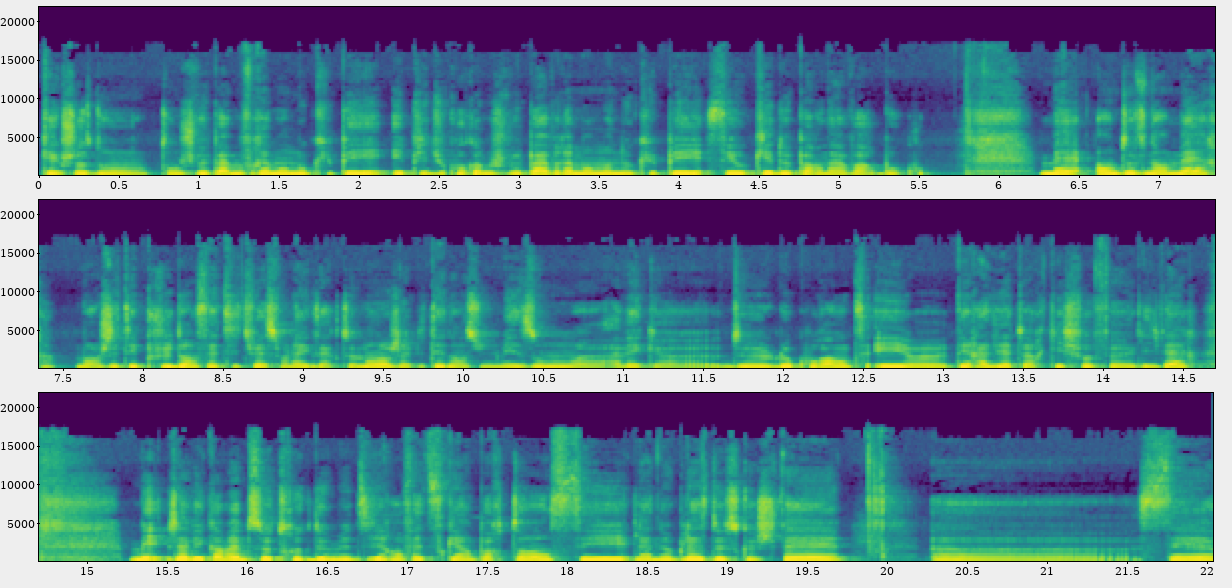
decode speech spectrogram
quelque chose dont, dont je veux pas vraiment m'occuper, et puis du coup comme je veux pas vraiment m'en occuper, c'est ok de pas en avoir beaucoup. Mais en devenant mère, bon, j'étais plus dans cette situation-là exactement. J'habitais dans une maison euh, avec euh, de l'eau courante et euh, des radiateurs qui chauffent l'hiver. Mais j'avais quand même ce truc de me dire, en fait, ce qui est important, c'est la noblesse de ce que je fais. c'est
